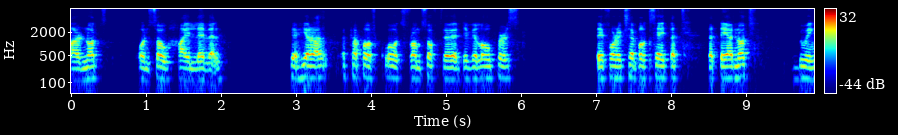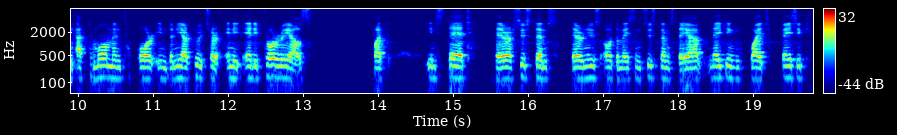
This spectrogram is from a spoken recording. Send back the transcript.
are not on so high level. Here are a couple of quotes from software developers. They, for example, say that, that they are not doing at the moment or in the near future any editorials, but instead their systems, their news automation systems, they are making quite basic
